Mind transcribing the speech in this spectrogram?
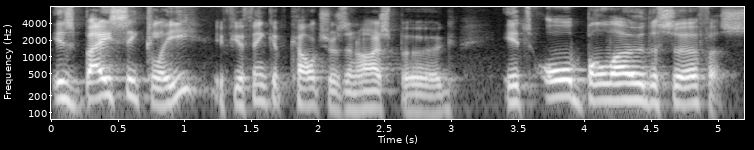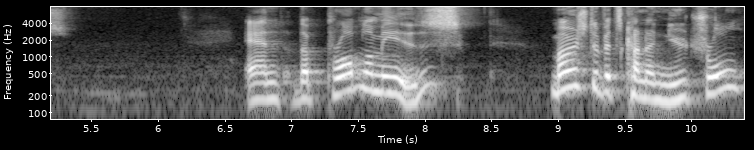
is basically, if you think of culture as an iceberg, it's all below the surface. And the problem is, most of it's kind of neutral,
